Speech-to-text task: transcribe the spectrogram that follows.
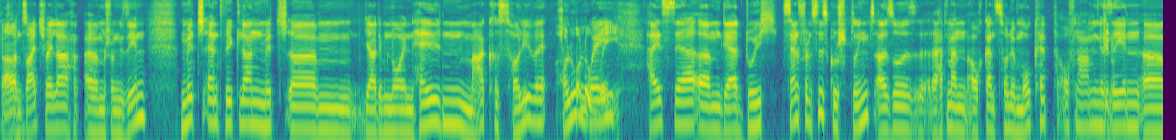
ja. waren drei Trailer ähm, schon gesehen. Mit Entwicklern, mit ähm, ja, dem neuen Helden Marcus Holloway, Holloway, Holloway. heißt er, ähm, der durch San Francisco springt. Also äh, hat man auch ganz tolle Mocap-Aufnahmen genau. gesehen, genau.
